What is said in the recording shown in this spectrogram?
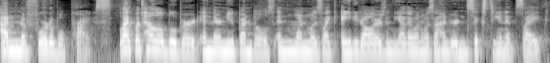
at an affordable price? Like with hello bluebird and their new bundles and one was like $80 and the other one was 160 and it's like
